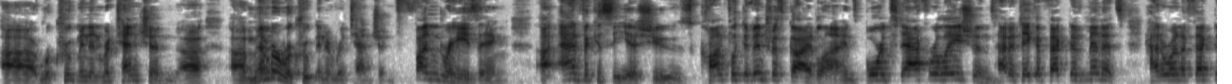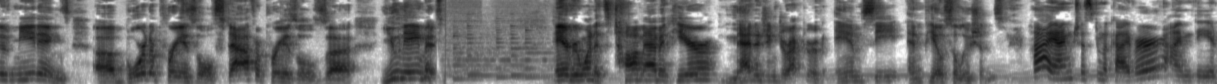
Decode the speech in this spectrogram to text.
uh, recruitment and retention, uh, uh, member recruitment and retention, fundraising, uh, advocacy issues, conflict of interest guidelines, board staff relations, how to take effective minutes, how to run effective meetings, uh, board appraisals, staff appraisals, uh, you name it. Hey everyone, it's Tom Abbott here, Managing Director of AMC NPO Solutions. Hi, I'm Trista McIver. I'm the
